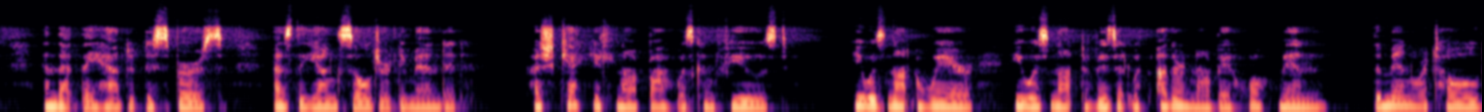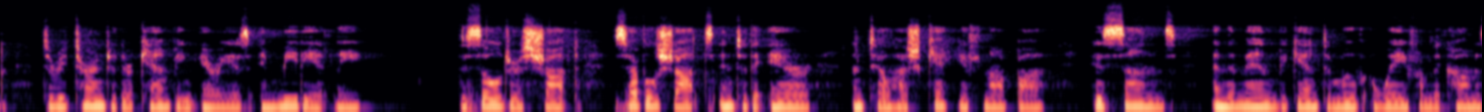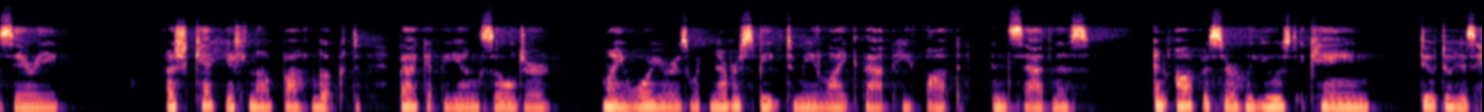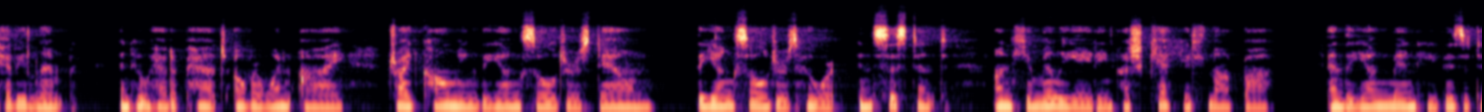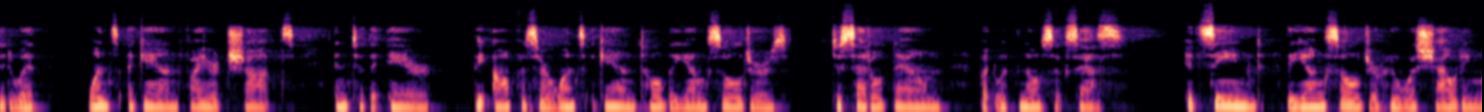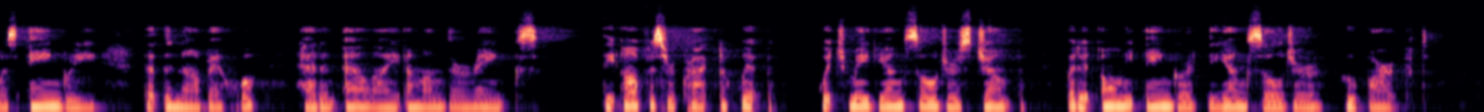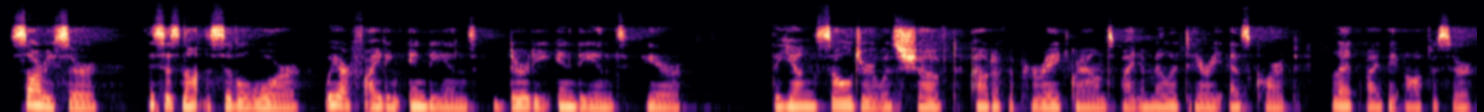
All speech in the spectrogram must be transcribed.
and that they had to disperse as the young soldier demanded. Hashké Yił Naabaah was confused. He was not aware he was not to visit with other Naabeehó men. The men were told to return to their camping areas immediately. The soldiers shot several shots into the air until Hashké Yił Naabaah, his sons, and the men began to move away from the commissary. Hashké Yił Naabaah looked back at the young soldier. My warriors would never speak to me like that, he thought in sadness. An officer who used a cane due to his heavy limp, and who had a patch over one eye, tried calming the young soldiers down. The young soldiers who were insistent on humiliating Hashké Yił Naabaah and the young men he visited with once again fired shots into the air. The officer once again told the young soldiers to settle down, but with no success. It seemed the young soldier who was shouting was angry that the Naabeehó had an ally among their ranks. The officer cracked a whip, which made young soldiers jump, but it only angered the young soldier, who barked. Sorry, sir, this is not the Civil War. We are fighting Indians, dirty Indians, here. The young soldier was shoved out of the parade grounds by a military escort led by the officer.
